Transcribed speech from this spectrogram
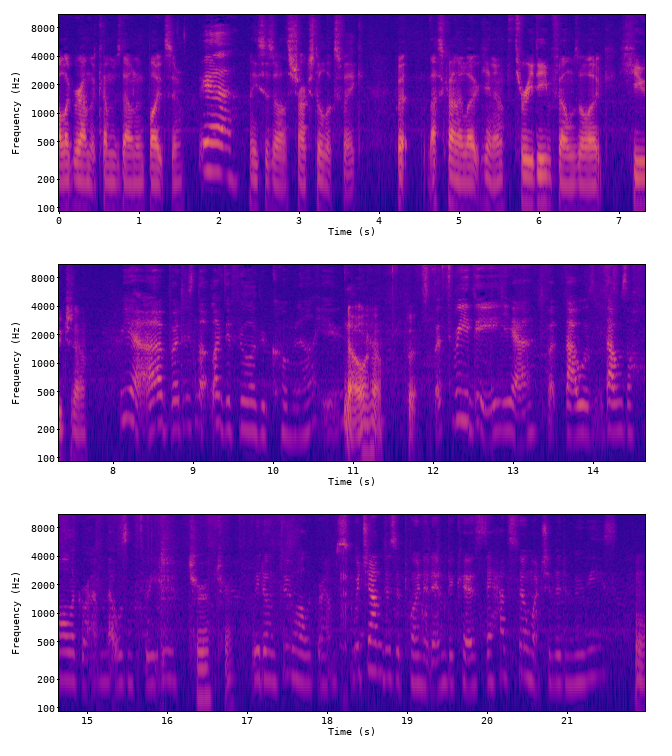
hologram that comes down and bites him, Yeah. and he says, "Oh, the shark still looks fake." But that's kind of like you know, 3D films are like huge now. Yeah, but it's not like they feel like they're coming at you. No, I know, but But 3D, yeah, but that was that was a hologram. That wasn't 3D. true, true. We don't do holograms, which I'm disappointed in because they have so much of it in movies. Hmm.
